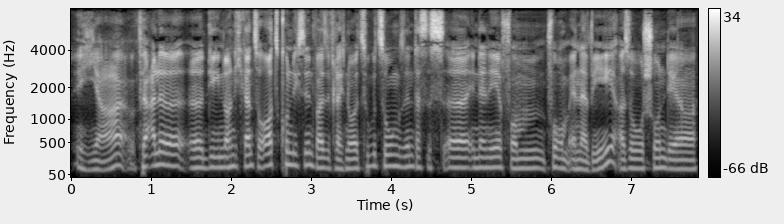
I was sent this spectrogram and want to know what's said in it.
Ja, für alle, äh, die noch nicht ganz so ortskundig sind, weil sie vielleicht neu zugezogen sind, das ist äh, in der Nähe vom Forum NRW, also schon der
